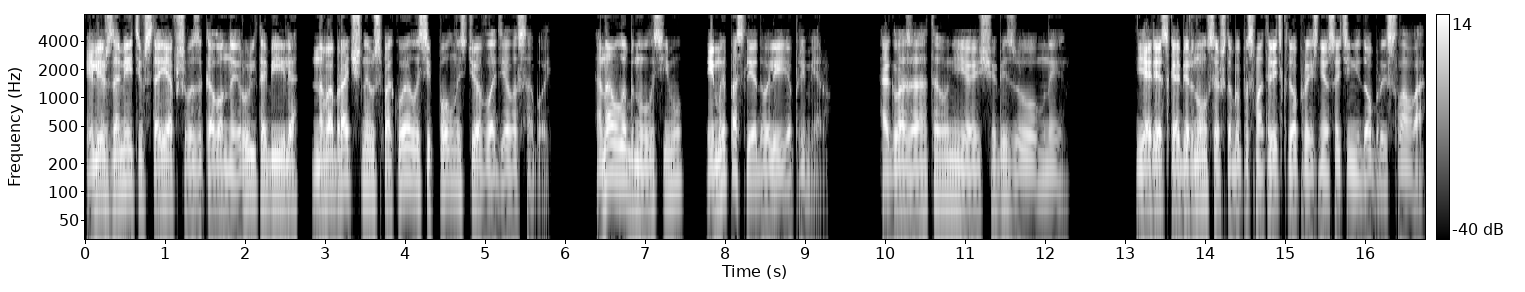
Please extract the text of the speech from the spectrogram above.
И лишь заметив стоявшего за колонной руль Табиля, новобрачная успокоилась и полностью овладела собой. Она улыбнулась ему, и мы последовали ее примеру. А глаза-то у нее еще безумные. Я резко обернулся, чтобы посмотреть, кто произнес эти недобрые слова.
